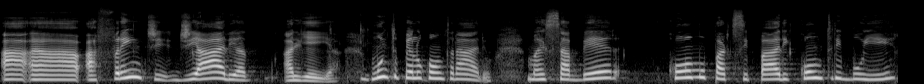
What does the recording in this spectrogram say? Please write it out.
a, a, a frente diária alheia. Muito pelo contrário. Mas saber como participar e contribuir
